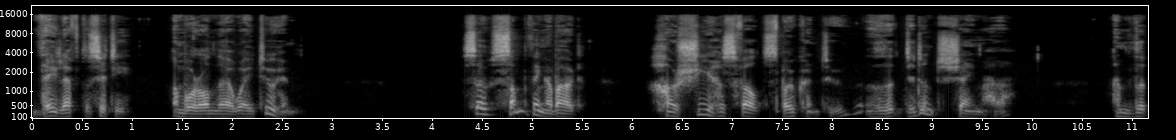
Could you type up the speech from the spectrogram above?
They left the city and were on their way to him. So something about how she has felt spoken to that didn't shame her and that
